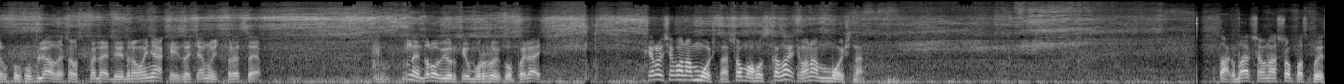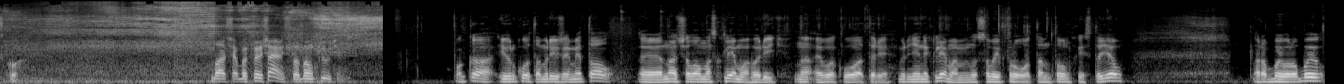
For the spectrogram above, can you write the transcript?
Пилку купляли, щоб спиляти дві дровиняки і затягнути прицеп. Не дров Юрки в буржуйку пилять. Коротше, вона мощна. Що можу сказати, вона мощна. Так, далі у нас що по списку? Далі виключаємось, потім включимо. Поки Юрко там ріже метал, е, почала у нас клема горіти на евакуаторі. Вірні, не клема, мінусовий провод там тонкий стояв. Робив, робив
